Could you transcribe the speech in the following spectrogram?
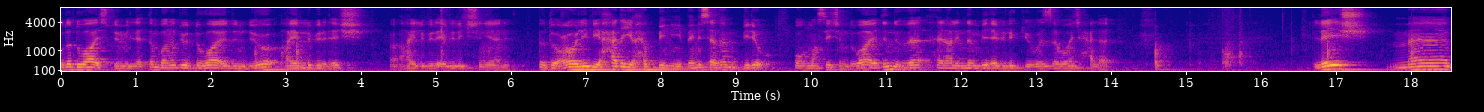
Bu da dua istiyor milletten. Bana diyor dua edin diyor. Hayırlı bir eş, hayırlı bir evlilik için yani. Ed'uli bihada yuhibbini. Beni seven biri olması için dua edin ve helalinden bir evlilik diyor. Ve zevac halal. ليش ما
